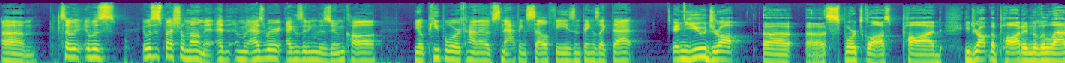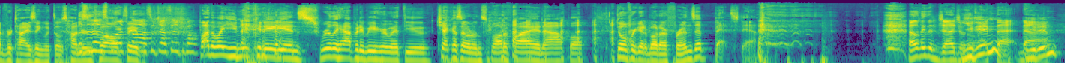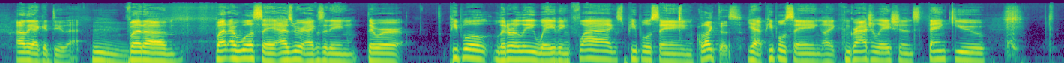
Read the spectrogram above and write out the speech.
Um, so it was it was a special moment. And, and as we were exiting the Zoom call, you know, people were kind of snapping selfies and things like that. and you drop uh, a sports gloss pod. You drop the pod in a little advertising with those This is the 112 sports people. By the way, you new Canadians, really happy to be here with you. Check us out on Spotify and Apple. Don't forget about our friends at Betstamp. I don't think the judge would You like didn't? that. You didn't? Hmm. I don't think I could do that. But um, but I will say, as we were exiting, there were people literally waving flags. People saying, I like this. yeah, people saying like congratulations, thank you,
